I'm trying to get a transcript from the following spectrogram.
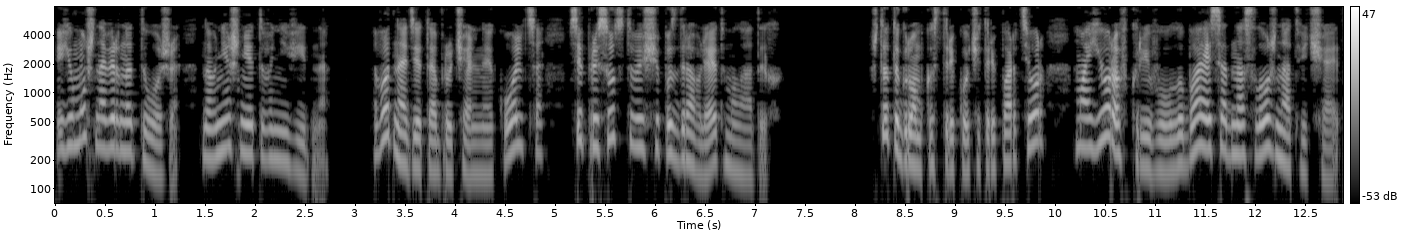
ее муж, наверное, тоже, но внешне этого не видно. Вот надеты обручальные кольца, все присутствующие поздравляют молодых. Что-то громко стрекочет репортер, Майоров, криво улыбаясь, односложно отвечает.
